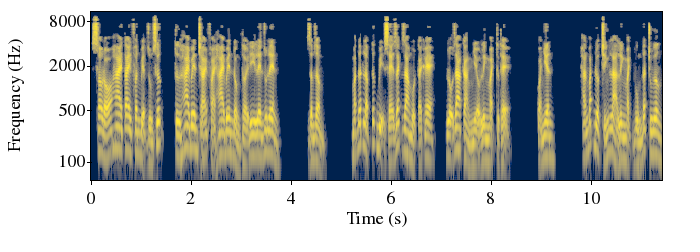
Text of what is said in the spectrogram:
Sau đó hai tay phân biệt dùng sức, từ hai bên trái phải hai bên đồng thời đi lên rút lên. Rầm rầm. Mặt đất lập tức bị xé rách ra một cái khe, lộ ra càng nhiều linh mạch thực thể. Quả nhiên, hắn bắt được chính là linh mạch vùng đất trung ương.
